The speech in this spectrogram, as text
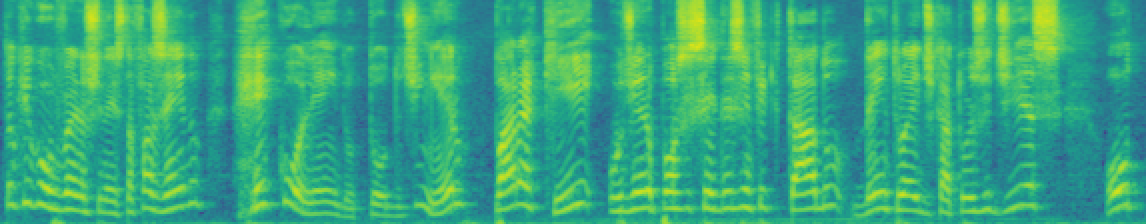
Então o que o governo chinês está fazendo? Recolhendo todo o dinheiro para que o dinheiro possa ser desinfectado dentro aí de 14 dias ou,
